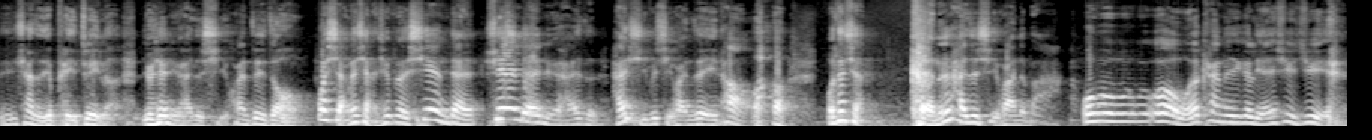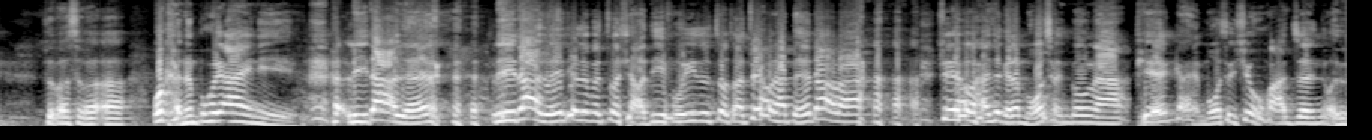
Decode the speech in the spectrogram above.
一下子就赔罪了。有些女孩子喜欢这种。我想了想，是不是现代现代女孩子还喜不喜欢这一套？我在想，可能还是喜欢的吧。我我我我我看了一个连续剧。什么什么呃，我可能不会爱你，李大人，李大人就这么做小地夫，一直做到最后他得到了，最后还是给他磨成功了，铁杆磨成绣花针，我说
